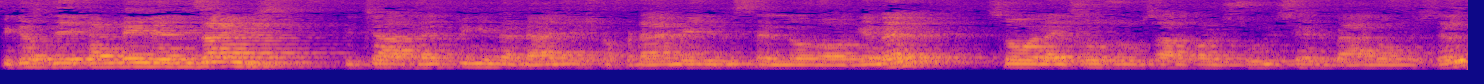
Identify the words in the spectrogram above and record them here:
because they contain enzymes which are helping in the digestion of damaged cell or organelle. So lysosomes are called suicide bag of a cell.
